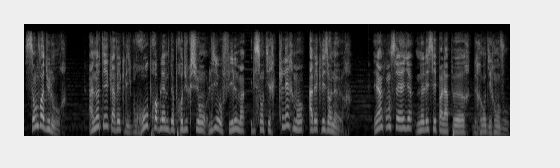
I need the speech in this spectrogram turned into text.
ça envoie du lourd. A noter qu'avec les gros problèmes de production liés au film, il s'en tire clairement avec les honneurs. Et un conseil, ne laissez pas la peur grandir en vous.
